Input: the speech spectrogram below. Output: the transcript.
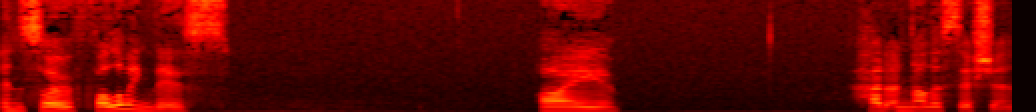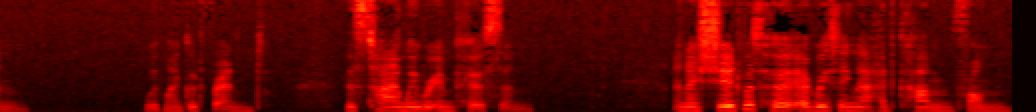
And so, following this, I had another session with my good friend. This time we were in person. And I shared with her everything that had come from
